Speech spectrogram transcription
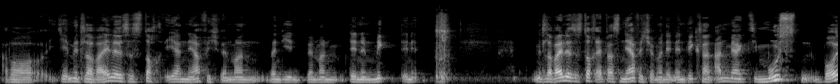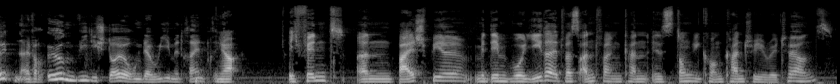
Aber ja, mittlerweile ist es doch eher nervig, wenn man, wenn die, wenn man den, Entwick- den pff, mittlerweile ist es doch etwas nervig, wenn man den Entwicklern anmerkt, sie mussten, wollten einfach irgendwie die Steuerung der Wii mit reinbringen. Ja. Ich finde, ein Beispiel, mit dem wohl jeder etwas anfangen kann, ist Donkey Kong Country Returns.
